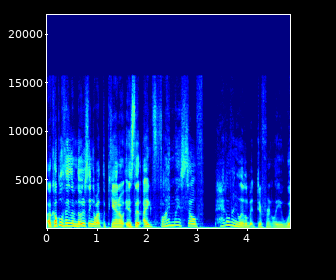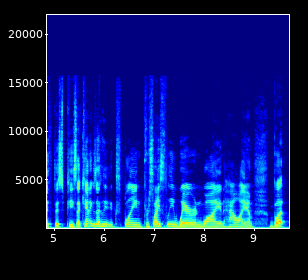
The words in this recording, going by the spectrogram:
A couple of things I'm noticing about the piano is that I find myself pedaling a little bit differently with this piece. I can't exactly explain precisely where and why and how I am, but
